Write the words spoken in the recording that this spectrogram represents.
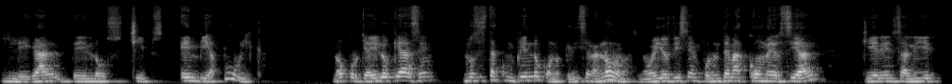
ilegal de los chips en vía pública, ¿no? Porque ahí lo que hacen no se está cumpliendo con lo que dice la norma, sino ellos dicen por un tema comercial quieren salir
